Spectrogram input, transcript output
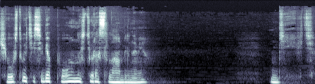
Чувствуйте себя полностью расслабленными. Девять.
